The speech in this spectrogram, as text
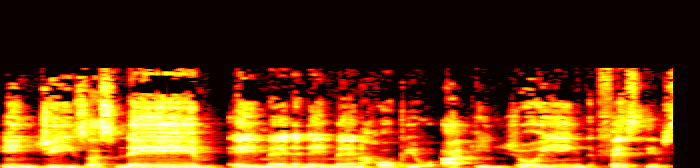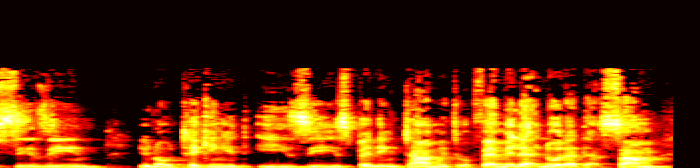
In Jesus' name, amen and amen. I hope you are enjoying the festive season, you know, taking it easy, spending time with your family. I know that there are some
